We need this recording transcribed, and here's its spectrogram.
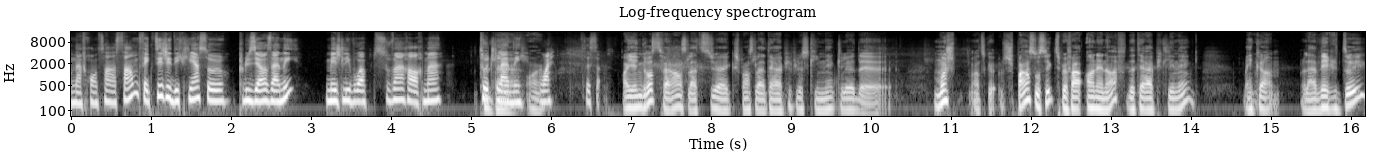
Ouais. affronte ça ensemble. Fait que, tu sais, j'ai des clients sur plusieurs années, mais je les vois souvent rarement Tout toute l'année. ouais. Ouais, c'est ça. Il y a une grosse différence là-dessus avec, je pense, la thérapie plus clinique. Là, de... Moi, je, en tout cas, je pense aussi que tu peux faire on and off de thérapie clinique. Mais comme, la vérité,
